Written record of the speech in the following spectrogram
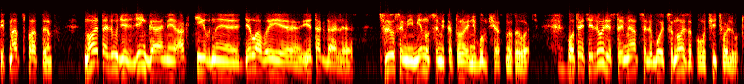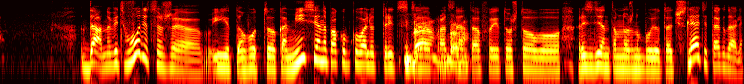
15%. Но это люди с деньгами, активные, деловые и так далее с плюсами и минусами, которые я не буду сейчас называть. Вот эти люди стремятся любой ценой заполучить валюту. Да, но ведь вводится же и вот комиссия на покупку валют 30%, да, да. и то, что резидентам нужно будет отчислять и так далее.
